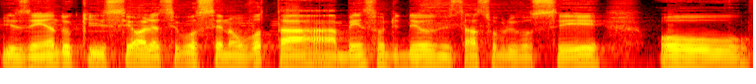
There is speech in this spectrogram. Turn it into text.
dizendo que se olha, se você não votar, a bênção de Deus não está sobre você, ou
